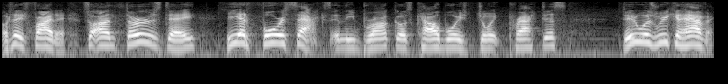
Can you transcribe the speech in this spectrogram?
Oh, today's Friday. So on Thursday, he had four sacks in the Broncos Cowboys joint practice. Dude was wreaking havoc.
